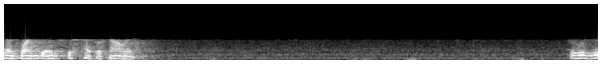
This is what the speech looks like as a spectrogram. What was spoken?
and one gains this type of knowledge. ။အခုဒီ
